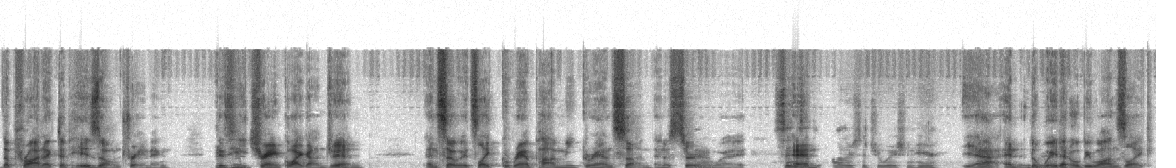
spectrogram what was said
the product of his own training because he trained Qui-Gon Jinn. And so it's like grandpa meet grandson in a certain Yeah. way. Sins And- the father situation here. Yeah, and the way that Obi Wan's like,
